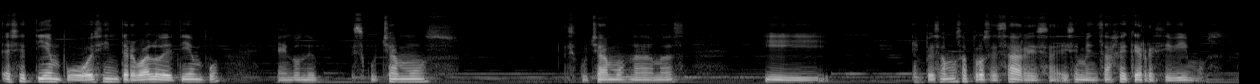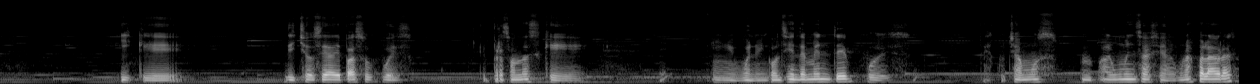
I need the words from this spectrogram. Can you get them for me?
ese tiempo o ese intervalo de tiempo en donde escuchamos, escuchamos nada más y empezamos a procesar ese mensaje que recibimos. Y que, dicho sea de paso, pues personas que, eh, bueno, inconscientemente, pues escuchamos algún mensaje, algunas palabras,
